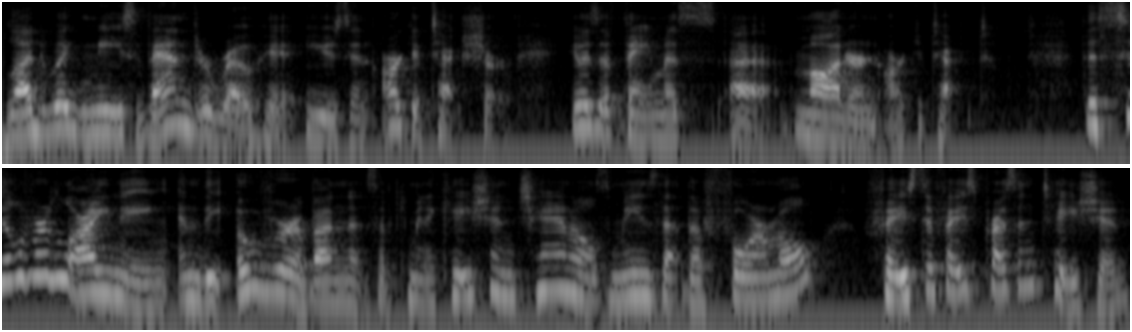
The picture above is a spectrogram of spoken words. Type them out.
Ludwig Mies van der Rohe used in architecture. He was a famous uh, modern architect. The silver lining in the overabundance of communication channels means that the formal face to face presentation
